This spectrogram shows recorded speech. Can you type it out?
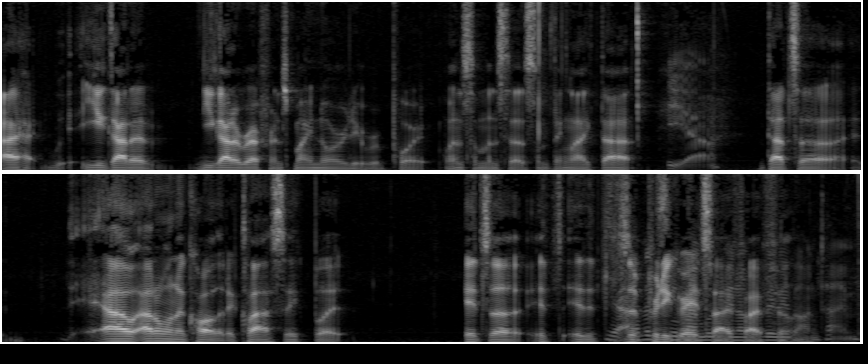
i you gotta you gotta reference minority report when someone says something like that Yeah, that's a i, I don't want to call it a classic but it's a it's it's yeah. A pretty great that movie in sci-fi really film Long time.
